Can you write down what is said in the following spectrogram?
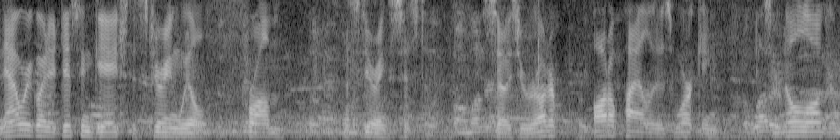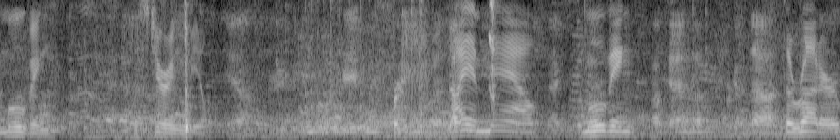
Now we're going to disengage the steering wheel from the steering system. So as your auto, autopilot is working, it's no longer moving the steering wheel. I am now moving the rudder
